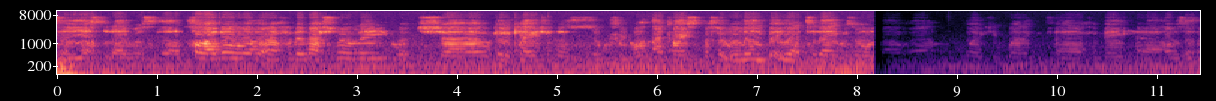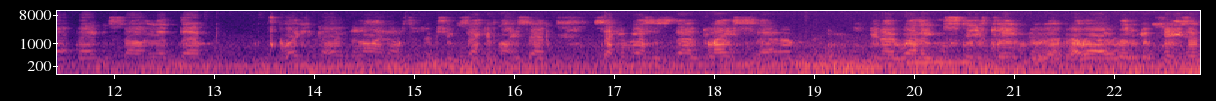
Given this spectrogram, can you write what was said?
Said, yesterday was the final uh, for the National League, which uh, good occasion as Salford won their place in the Football League. But yeah, today was all about um, working well uh, for me. Uh, I was at that and started, and um, Woking over the line after finishing second, like you said, second versus third place. Um, you know, Welling, Steve King, uh, a really good season.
